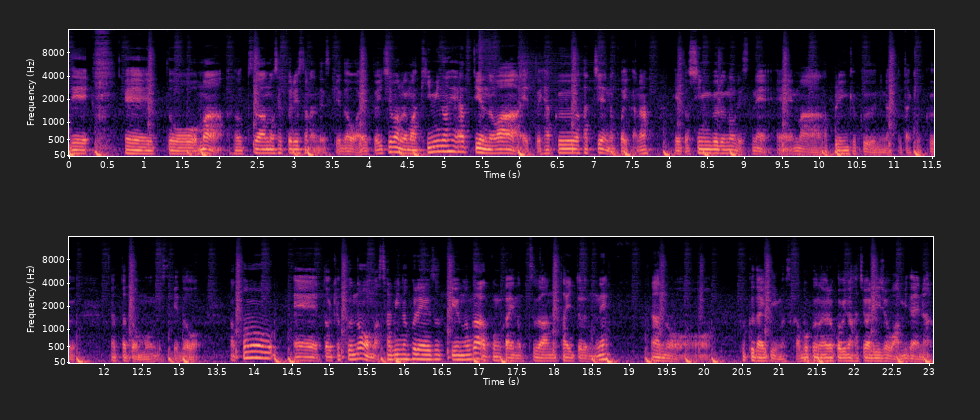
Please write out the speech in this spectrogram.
でえー、っとまあそのツアーのセットリストなんですけど、えー、っと一番の、まあ「君の部屋」っていうのは、えー、っと108円の恋かな、え、っとシングルのですね、えー、まあカップリング曲になってた曲だったと思うんですけど、まあ、この、え、っと曲の、まあ、サビのフレーズっていうのが今回のツアーのタイトルのねあの副題といいますか僕の喜びの8割以上はみたいな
